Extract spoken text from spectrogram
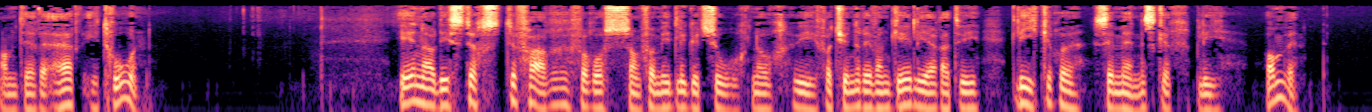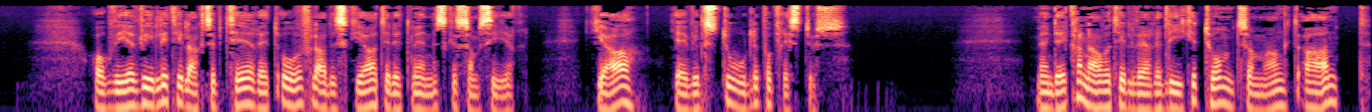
om dere er i troen. En av de største farer for oss som formidler Guds ord når vi forkynner evangeliet, er at vi liker å se mennesker bli omvendt. Og vi er villige til å akseptere et overfladisk ja til et menneske som sier ja, jeg vil stole på Kristus. Men det kan av og til være like tomt som mangt annet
